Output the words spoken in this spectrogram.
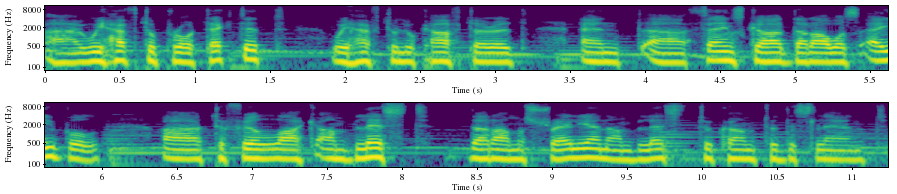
Uh, we have to protect it, we have to look after it, and uh, thanks God that I was able uh, to feel like I'm blessed that I'm Australian, I'm blessed to come to this land.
